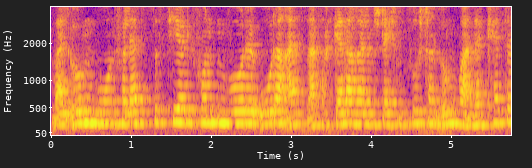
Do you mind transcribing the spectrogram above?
weil irgendwo ein verletztes Tier gefunden wurde oder eins einfach generell im schlechten Zustand irgendwo an der Kette,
